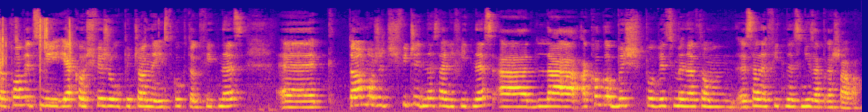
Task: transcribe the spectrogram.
To powiedz mi, jako świeżo upieczony instruktor fitness, e, kto może ćwiczyć na sali fitness, a dla a kogo byś powiedzmy na tą salę fitness nie zapraszała?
